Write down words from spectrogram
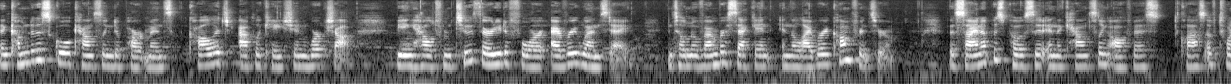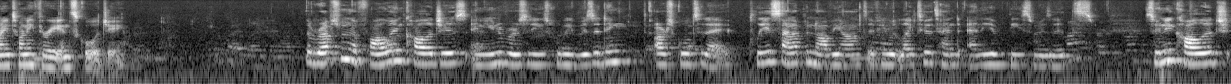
Then come to the school counseling department's college application workshop, being held from 2:30 to 4 every Wednesday until November 2nd in the library conference room. The sign up is posted in the counseling office, class of 2023 in Schoology. The reps from the following colleges and universities will be visiting our school today. Please sign up in Naviance if you would like to attend any of these visits. SUNY College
